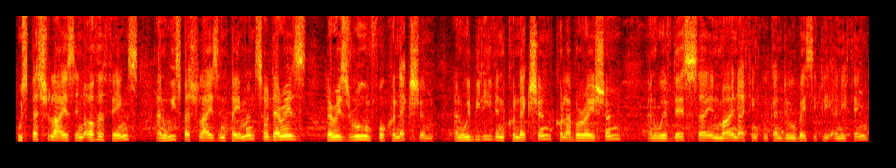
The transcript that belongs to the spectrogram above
who specialize in other things, and we specialize in payment. So there is there is room for connection, and we believe in connection, collaboration. And with this uh, in mind, I think we can do basically anything.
